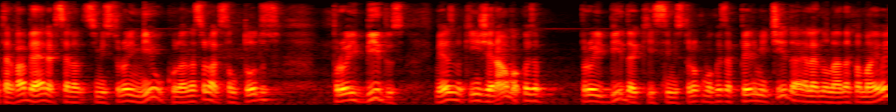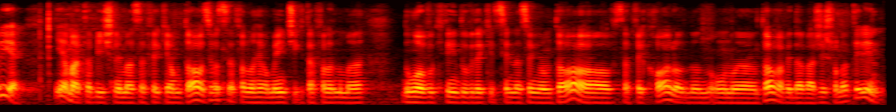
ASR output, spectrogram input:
Intervabela, se ela se misturou em mil, Kulana são todos proibidos. Mesmo que em geral uma coisa proibida que se misturou com uma coisa permitida, ela é anulada com a maioria. E a Marta Bishle Safek Yom Tov, se você está falando realmente que está falando uma, de um ovo que tem dúvida que se ele nasceu em Yom Tov, Safek Hol, ou no Yom Tov, a Vedavar Shishlomaterin.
